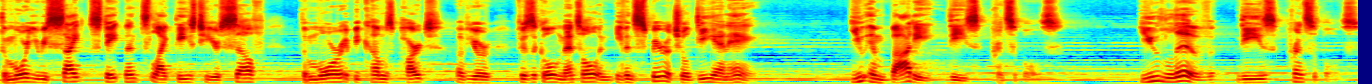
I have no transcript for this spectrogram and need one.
The more you recite statements like these to yourself, the more it becomes part of your physical, mental, and even spiritual DNA. You embody these principles. You live these principles.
